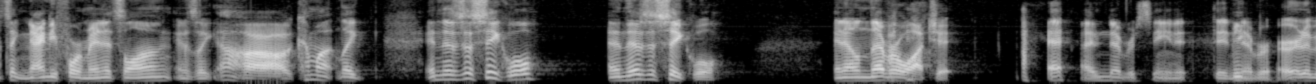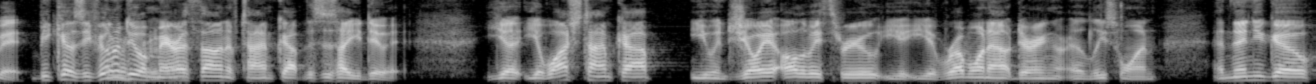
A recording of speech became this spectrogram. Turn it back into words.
it's like 94 minutes long, and it's like, oh come on, like, and there's a sequel, and there's a sequel, and I'll never watch it. I've never seen it. Did Be- never heard of it. Because if you want to do a heard of marathon of Time Cop, this is how you do it. You you watch Time Cop, you enjoy it all the way through. You you rub one out during at least one, and then you go.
